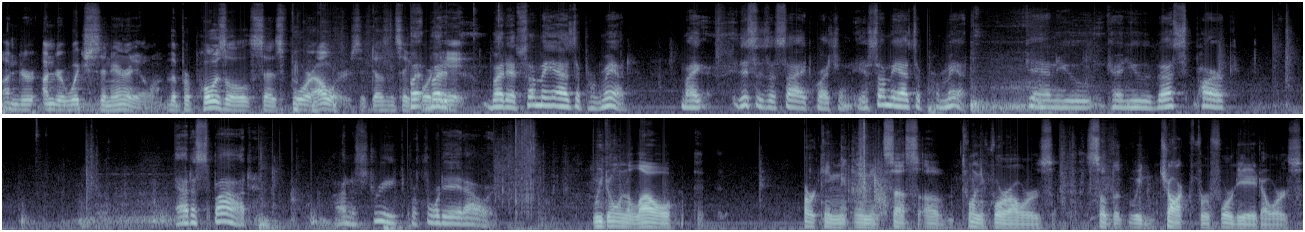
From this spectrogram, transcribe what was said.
Under, under which scenario? The proposal says four hours, it doesn't say But, but, forty-eight. but if somebody has a permit, my, this is a side question, if somebody has a permit, can you, can you thus park at a spot on the street for forty-eight hours? We don't allow parking in excess of 24 hours, so that we chalk for 48 hours.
